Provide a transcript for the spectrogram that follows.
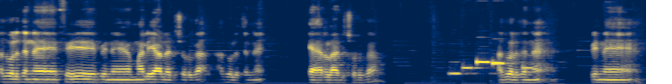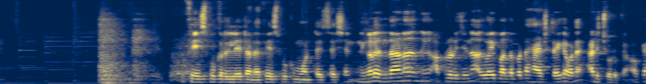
അതുപോലെ തന്നെ പിന്നെ മലയാളം അടിച്ചു കൊടുക്കുക. അതുപോലെ തന്നെ കേരള അടിച്ചു കൊടുക്കുക. അതുപോലെ തന്നെ പിന്നെ ഫേസ്ബുക്ക് റിലേറ്റഡ് ഫേസ്ബുക്ക് മോണിറ്റൈസേഷൻ നിങ്ങൾ എന്താണ് അപ്ലോഡ് ചെയ്യുന്നത്? അതുമായി ബന്ധപ്പെട്ട ഹാഷ് ടാഗ് അവിടെ അടിച്ചു കൊടുക്കുക. ഓക്കെ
